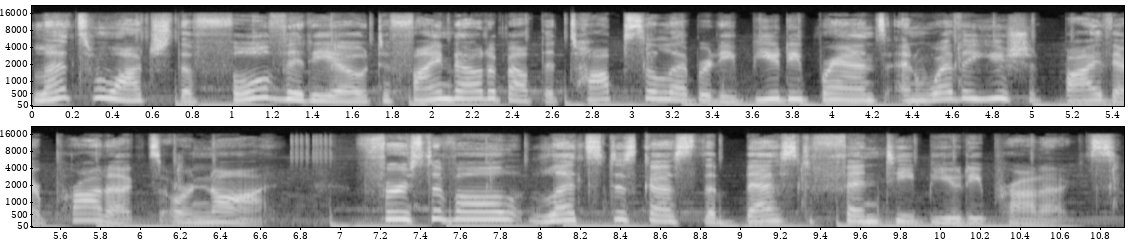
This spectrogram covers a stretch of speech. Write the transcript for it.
Let's watch the full video to find out about the top celebrity beauty brands and whether you should buy their products or not. First of all, let's discuss the best Fenty beauty products.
